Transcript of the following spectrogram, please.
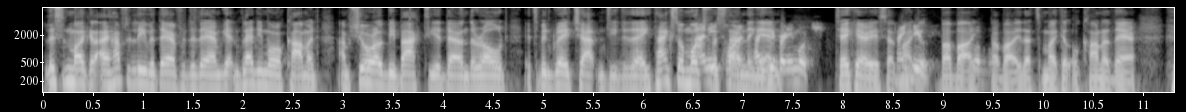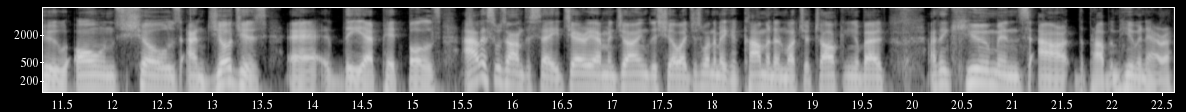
Listen, Michael, I have to leave it there for today. I'm getting plenty more comment. I'm sure I'll be back to you down the road. It's been great chatting to you today. Thanks so much Anytime. for standing Thank in. Thank you very much. Take care of yourself, Thank Michael. You. Bye bye. Bye bye. That's Michael O'Connor there, who owns, shows, and judges uh, the uh, pit bulls. Alice was on to say, Jerry, I'm enjoying the show. I just want to make a comment on what you're talking about. I think humans are the problem, human error.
